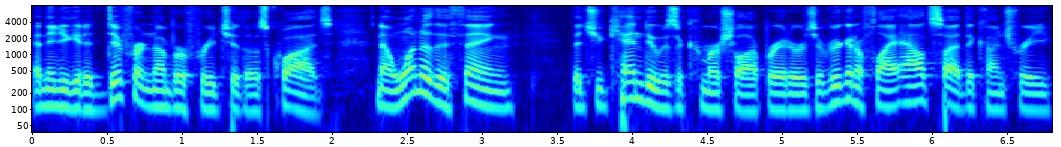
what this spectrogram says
and then you get a different number for each of those quads. Now, one other thing that you can do as a commercial operator is if you're going to fly outside the country,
